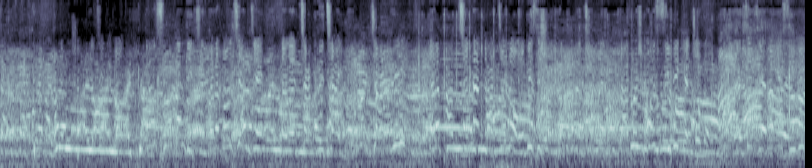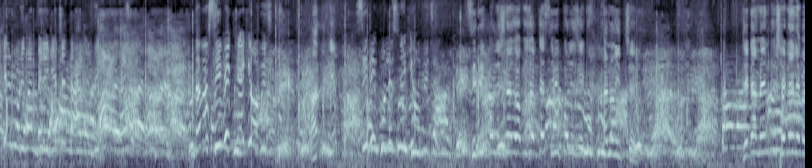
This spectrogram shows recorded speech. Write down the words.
চাকরি প্রার্থীরা মাটিতে বসে পড়েছেন এবং তারা স্লোগান দিচ্ছেন তারা বলছেন চাকরি চাই এবং চাকরি তারা পাচ্ছেন না তার জন্য ওবিসি সংরক্ষণের জন্য এবং তার পাশাপাশি সিভিকের জন্য যেভাবে সিভিকের পরিমাণ বেড়ে গেছে তার অভিযোগ দাদা সিভিক নিয়ে কি অভিযোগ সিভিক পুলিশ নিয়ে কি অভিযোগ? সিভিক পুলিশ সিভিক কেন নিচ্ছে যেটা মেন সেটা নেবে।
